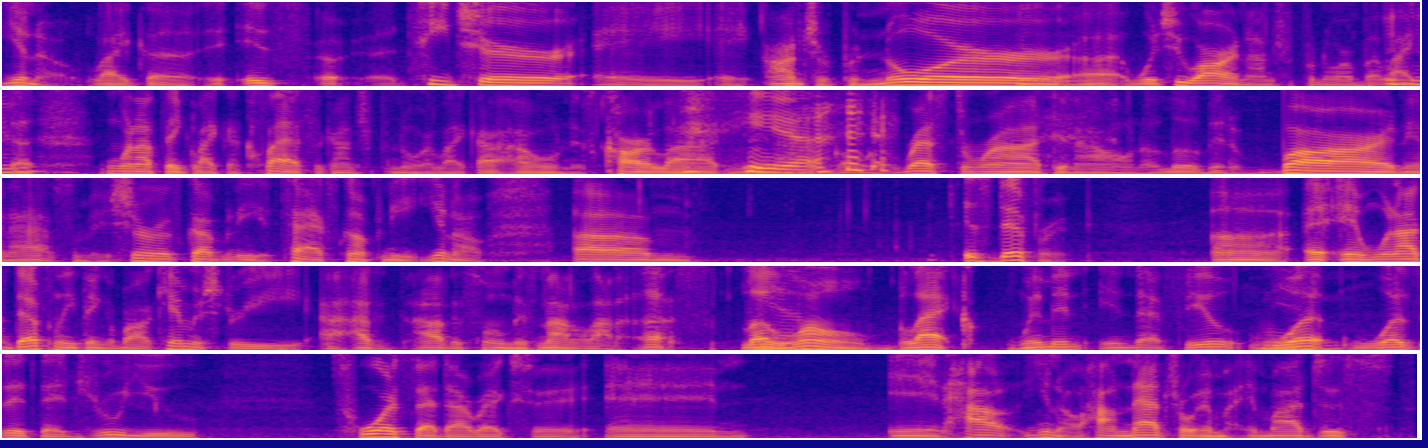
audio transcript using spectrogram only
you know, like a is a, a teacher, a, a entrepreneur, mm-hmm. uh, which you are an entrepreneur, but like mm-hmm. a, when I think like a classic entrepreneur, like I, I own this car lot, yeah, I go to a restaurant, then I own a little bit of bar, and then I have some insurance company, a tax company, you know, um, it's different. Uh, and when I definitely think about chemistry, I, I, would assume it's not a lot of us, let yeah. alone black women in that field. Yeah. What was it that drew you? towards that direction and and how you know how natural am I, am I just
